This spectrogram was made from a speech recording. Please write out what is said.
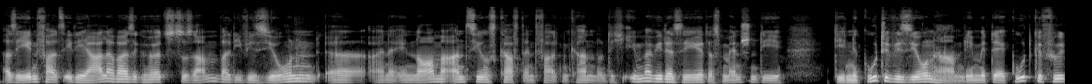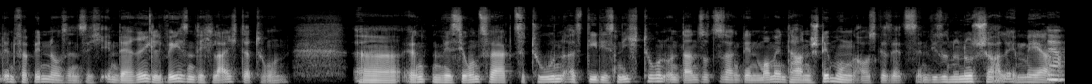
Also jedenfalls idealerweise gehört es zusammen, weil die Vision äh, eine enorme Anziehungskraft entfalten kann und ich immer wieder sehe, dass Menschen, die die eine gute Vision haben, die mit der gut gefühlt in Verbindung sind, sich in der Regel wesentlich leichter tun, äh, irgendein Visionswerk zu tun, als die, die es nicht tun und dann sozusagen den momentanen Stimmungen ausgesetzt sind, wie so eine Nussschale im Meer. Ja.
